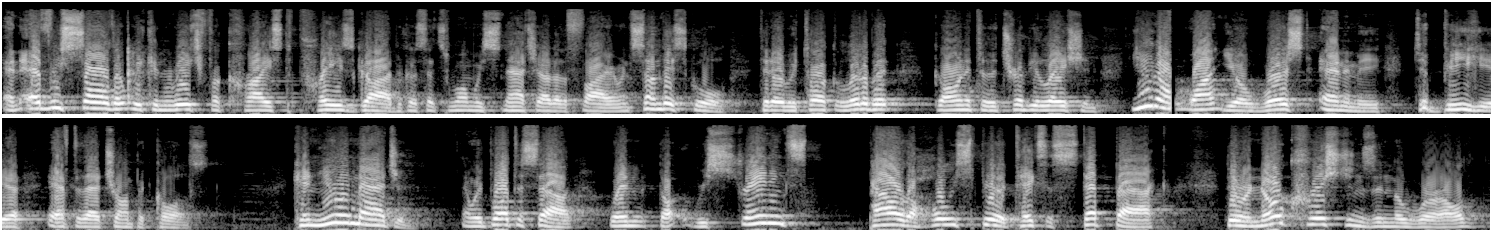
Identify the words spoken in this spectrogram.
And every soul that we can reach for Christ, praise God, because that's one we snatch out of the fire. In Sunday school today, we talked a little bit going into the tribulation. You don't want your worst enemy to be here after that trumpet calls. Can you imagine? And we brought this out when the restraining power of the Holy Spirit takes a step back. There are no Christians in the world.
